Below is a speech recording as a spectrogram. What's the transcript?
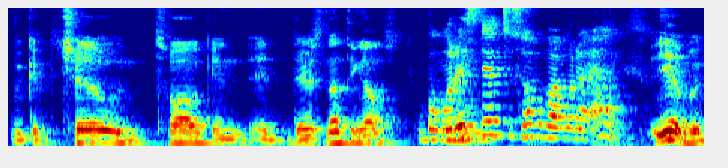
we could chill and talk, and it, there's nothing else. But what is there to talk about with an ex? Yeah, but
